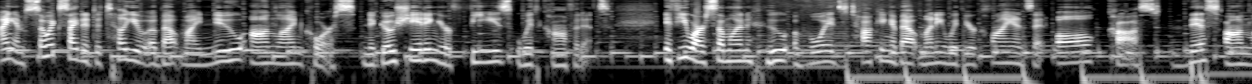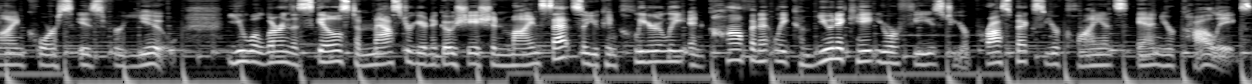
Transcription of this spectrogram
I am so excited to tell you about my new online course, Negotiating Your Fees with Confidence. If you are someone who avoids talking about money with your clients at all costs, this online course is for you. You will learn the skills to master your negotiation mindset so you can clearly and confidently communicate your fees to your prospects, your clients, and your colleagues.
